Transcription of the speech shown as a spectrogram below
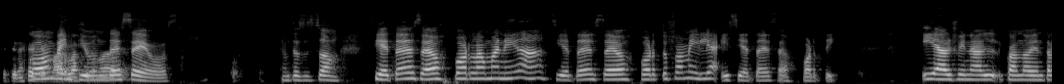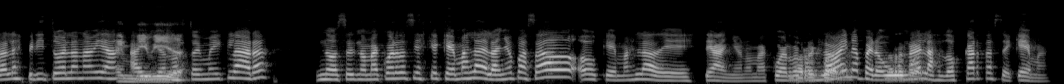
con quemar la 21 semana de- deseos. Entonces son siete deseos por la humanidad, siete deseos por tu familia y siete deseos por ti. Y al final, cuando entra el espíritu de la Navidad, En ahí yo no estoy muy clara. No sé, no me acuerdo si es que quemas la del año pasado o quemas la de este año. No me acuerdo No cómo es la recuerdo, vaina, pero no una de recuerdo. las dos cartas se quema.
